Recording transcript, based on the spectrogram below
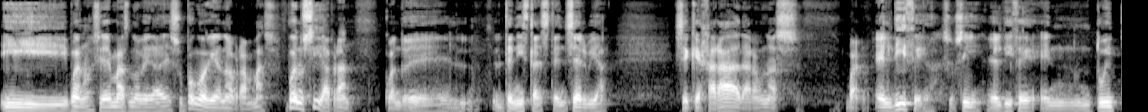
Y bueno, si hay más novedades, supongo que ya no habrán más. Bueno, sí, habrán. Cuando el, tenista esté en Serbia, se quejará, dará unas... Bueno, él dice, eso sí, él dice en un tuit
